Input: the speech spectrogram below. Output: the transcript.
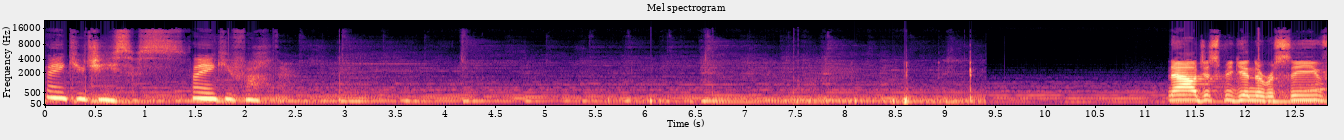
Thank you, Jesus. Thank you, Father. Now, just begin to receive.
